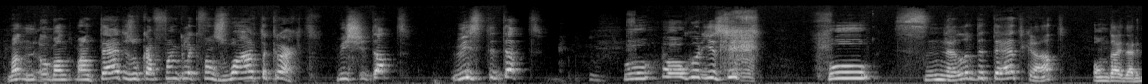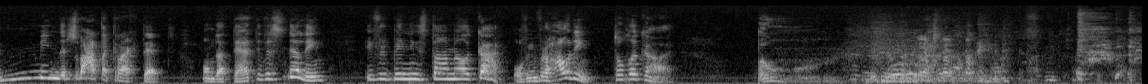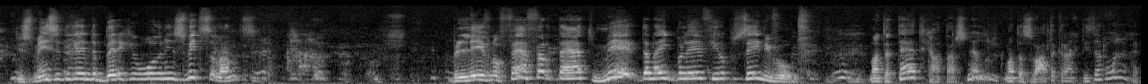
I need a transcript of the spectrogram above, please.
Want, want, want tijd is ook afhankelijk van zwaartekracht. Wist je dat? Wist je dat? Hoe hoger je zit, hoe sneller de tijd gaat, omdat je daar minder zwaartekracht hebt. Omdat tijd en versnelling in verbinding staan met elkaar. Of in verhouding tot elkaar. Boom. Dus mensen die in de bergen wonen in Zwitserland, beleven op vijf jaar tijd meer dan ik beleef hier op zeeniveau. Want de tijd gaat daar sneller, want de zwaartekracht is daar lager.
